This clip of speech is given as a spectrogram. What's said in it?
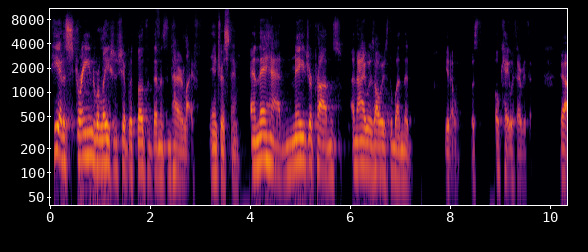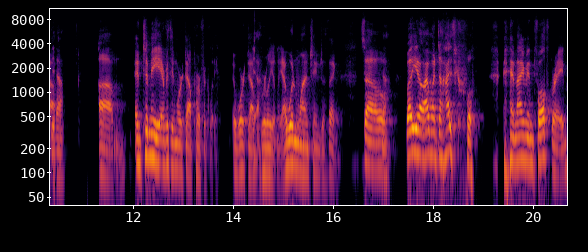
He had a strained relationship with both of them his entire life, Interesting. And they had major problems. And I was always the one that, you know, was okay with everything. Yeah. yeah Um, and to me, everything worked out perfectly. It worked out Yeah. brilliantly. I wouldn't want to change a thing. So, Yeah. but you know, I went to high school and I'm in 12th grade.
